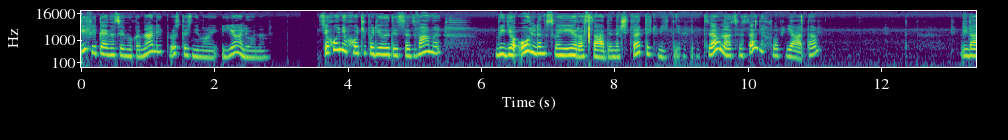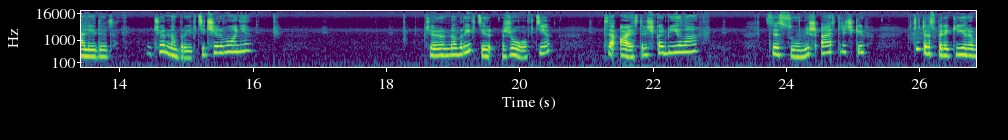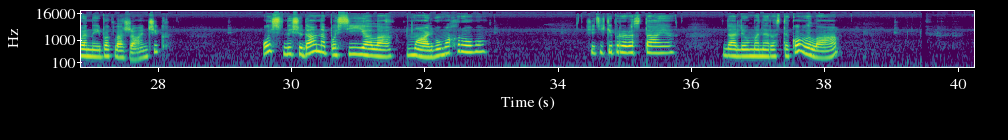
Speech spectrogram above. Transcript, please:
Всіх вітаю на своєму каналі, просто знімаю. І я Альона. Сьогодні хочу поділитися з вами відеооглядом своєї розсади на 4 квітня. Це у нас веселі хлоп'ята. Далі йдуть чорнобривці червоні, чорнобривці жовті, це айстричка біла, це суміш айстричків. Тут розперекірований баклажанчик. Ось нещодавно посіяла мальву махрову, що тільки проростає. Далі у мене росте ковила.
